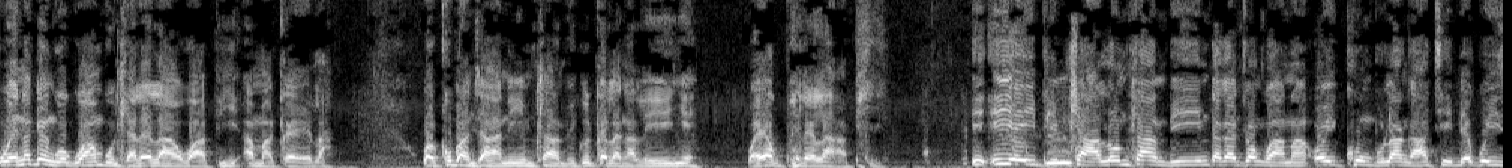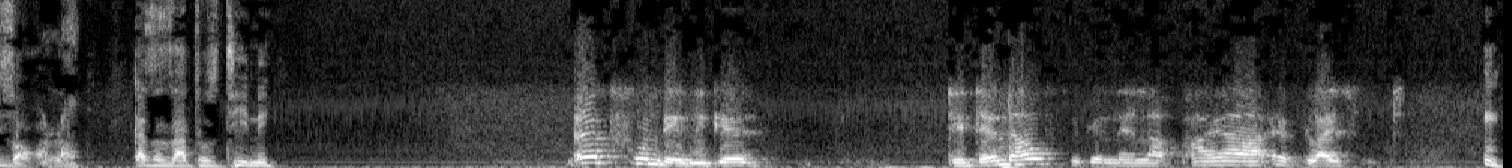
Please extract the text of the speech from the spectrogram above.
wena ke ngokuhamba udlalela waphi amaqela waqhuba njani mhlawumbi kwiqela ngalinye waya kuphelela phi iye iphi mdlalo mhlawumbi imntakantshongwana oyikhumbula ngathi bekuyizolo ngazizathu zithini ekufundeni ke ndide ndawufikelela phaya eblysit hmm.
